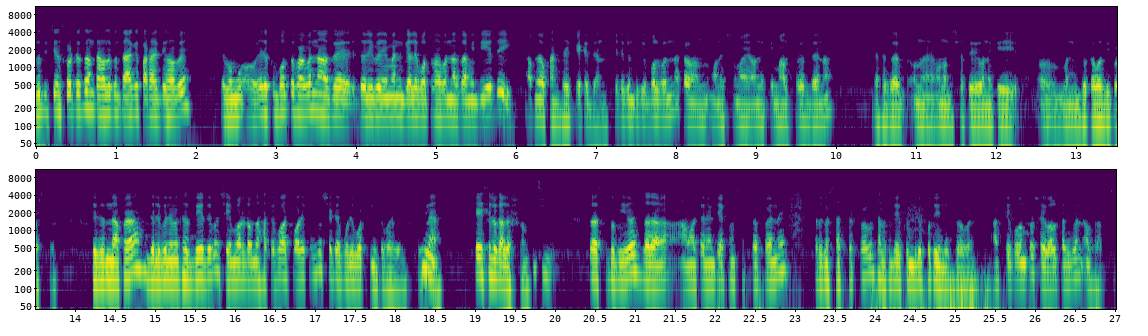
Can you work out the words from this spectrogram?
যদি চেঞ্জ করতে চান তাহলে কিন্তু আগে পাঠাইতে হবে। এবং এরকম বলতে পারবেন না যে ডেলিভারি ম্যান গেলে বলতে পারবেন না যে আমি দিয়ে দিই আপনি ওখান থেকে কেটে দেন। সেটা কিন্তু কি বলবেন না কারণ অনেক সময় অনেকে মাল ফেরত দেয় না। দেখা যায় ওনাদের সাথে অনেকেই মানে ধোকাবাজি করছে। সেই জন্য আপনারা ডেলিভারি ম্যান কাছে দিয়ে দেবেন সেই মালটা ওনার হাতে পাওয়ার পরে কিন্তু সেটা পরিবর্তন নিতে পারবেন ঠিক না? এই ছিল কালেকশন তো আজকে তো ভিউয়ার্স যারা আমার চ্যানেলটি এখন সাবস্ক্রাইব করেন নাই তারা সাবস্ক্রাইব করবেন তাহলে কিন্তু একদম ভিডিও প্রতিদিন দেখতে পাবেন। আজকে পর্যন্ত সবাই ভালো থাকবেন আল্লাহ হাফিজ।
